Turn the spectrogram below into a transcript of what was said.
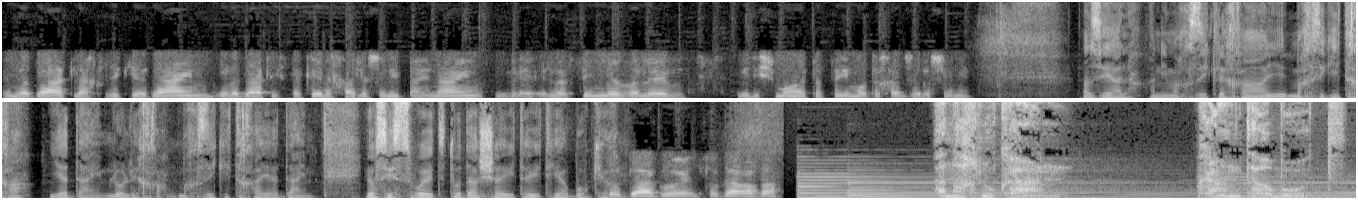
הם לדעת להחזיק ידיים ולדעת להסתכל אחד לשני בעיניים ולשים לב הלב ולשמוע את הפעימות אחד של השני. אז יאללה, אני מחזיק לך, מחזיק איתך ידיים, לא לך, מחזיק איתך ידיים. יוסי סווייד, תודה שהיית איתי הבוקר. תודה גואל, תודה רבה. אנחנו כאן. כאן תרבות.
